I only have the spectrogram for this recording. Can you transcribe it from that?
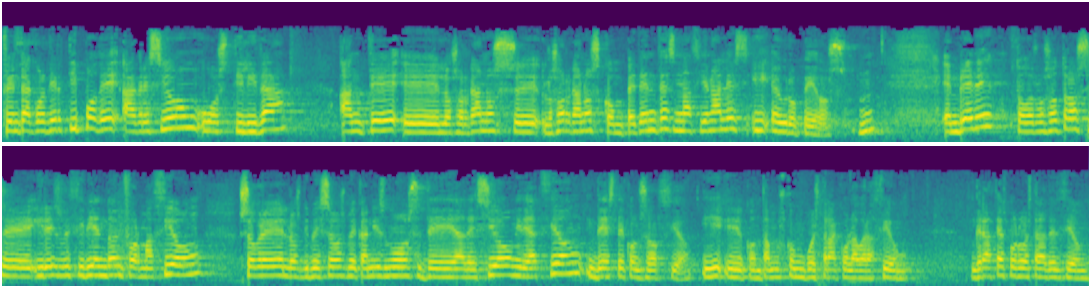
frente a cualquier tipo de agresión u hostilidad ante eh, los, órganos, eh, los, órganos, competentes nacionales y europeos. En breve, todos vosotros eh, iréis recibiendo información sobre los diversos mecanismos de adhesión y de acción de este consorcio y contamos con vuestra colaboración. Gracias por vuestra atención.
